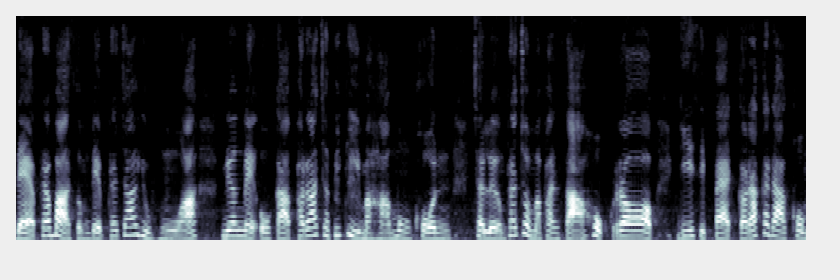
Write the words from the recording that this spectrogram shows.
แด่พระบาทสมเด็จพระเจ้าอยู่หัว เนื่องในโอกาสพระราชพิธีมหามงคล เฉลิมพระชนมพรรษา 6 รอบ 28 กรกฎาคม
